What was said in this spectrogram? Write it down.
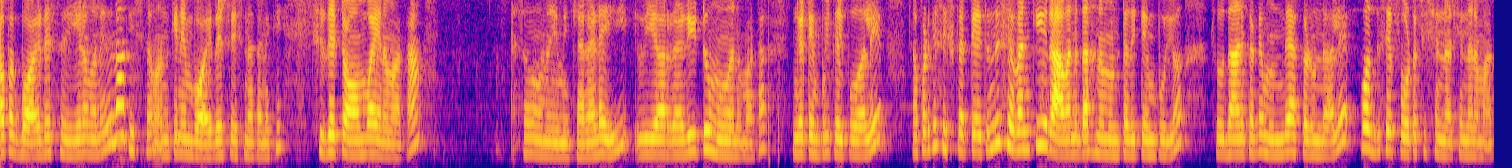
పాపకు బాయ్ డ్రెస్ వేయడం అనేది నాకు ఇష్టం. అందుకే నేను బాయ్ డ్రెస్ వేసిన తనకి. సిజే టామ్ బాయ్ అనమాట సో మేము ఇట్లా రెడీ అయ్యి వీఆర్ రెడీ టు మూవ్ అనమాట ఇంకా టెంపుల్కి వెళ్ళిపోవాలి. అప్పటికే సిక్స్ థర్టీ అవుతుంది. సెవెన్కి రావణ దహనం ఉంటుంది టెంపుల్లో సో దానికంటే ముందే అక్కడ ఉండాలి. కొద్దిసేపు ఫోటో సెషన్ నడిచిందనమాట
